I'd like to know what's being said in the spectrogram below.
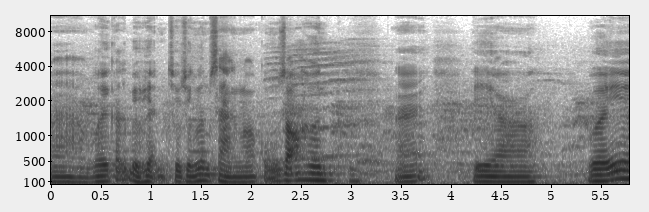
và với các biểu hiện triệu chứng lâm sàng nó cũng rõ hơn Đấy. thì à, với,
